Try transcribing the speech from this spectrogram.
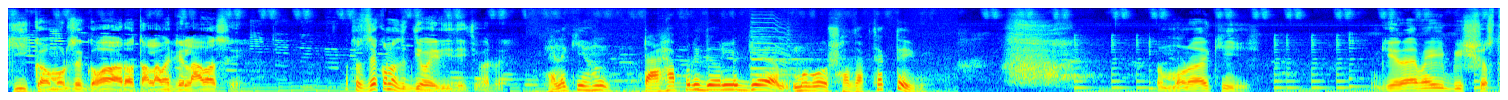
কি কমর যে ঘর ও তালামারি লাভ আছে? তো যে কোনো দিক দিয়ে বেরিয়ে যেতে পারবে। হেলে কি এখন টাহা পরি দেওয়ার লগে মগো সজাগ থাকতে হইবে? মনে হয় কি গ্রামেই বিশ্বস্ত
